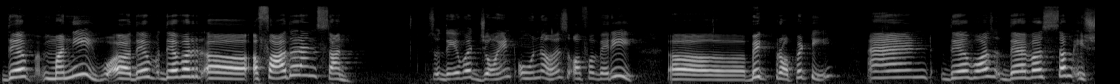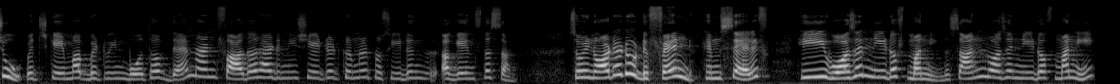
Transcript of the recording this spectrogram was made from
their money, uh, they, they were uh, a father and son. So, they were joint owners of a very uh, big property and there was there was some issue which came up between both of them and father had initiated criminal proceedings against the son. So, in order to defend himself, he was in need of money, the son was in need of money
